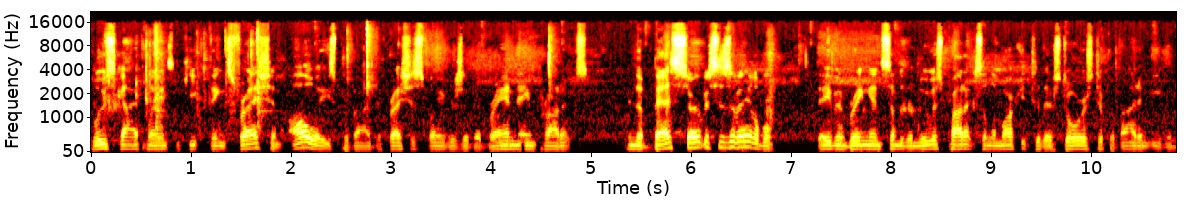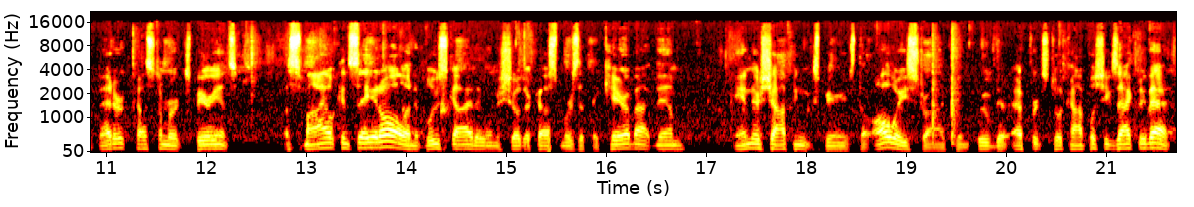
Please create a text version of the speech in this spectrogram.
Blue Sky plans to keep things fresh and always provide the freshest flavors of their brand name products and the best services available. They even bring in some of the newest products on the market to their stores to provide an even better customer experience. A smile can say it all, and at Blue Sky, they want to show their customers that they care about them and their shopping experience. They'll always strive to improve their efforts to accomplish exactly that.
